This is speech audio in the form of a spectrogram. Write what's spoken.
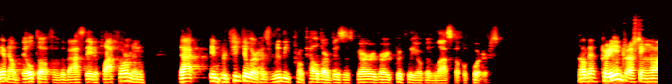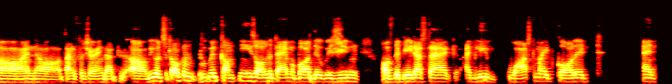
yep. now built off of the vast data platform. And that in particular has really propelled our business very, very quickly over the last couple quarters. Okay, pretty interesting. Uh, and uh, thanks for sharing that. Uh, we also talk with companies all the time about the vision of the data stack. I believe Vast might call it an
